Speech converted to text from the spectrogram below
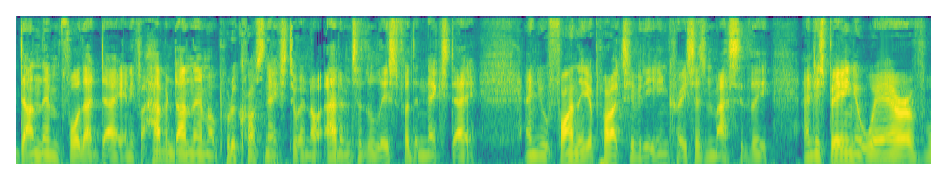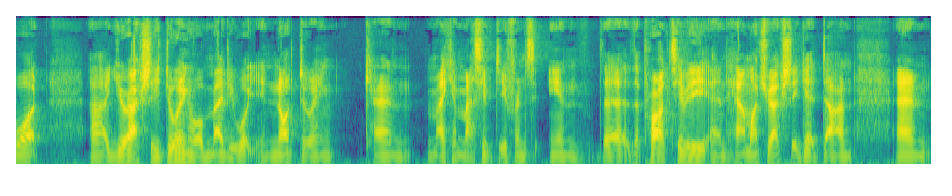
done them for that day. And if I haven't done them, I'll put a cross next to it and I'll add them to the list for the next day. And you'll find that your productivity increases massively. And just being aware of what uh, you're actually doing or maybe what you're not doing can make a massive difference in the, the productivity and how much you actually get done. And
